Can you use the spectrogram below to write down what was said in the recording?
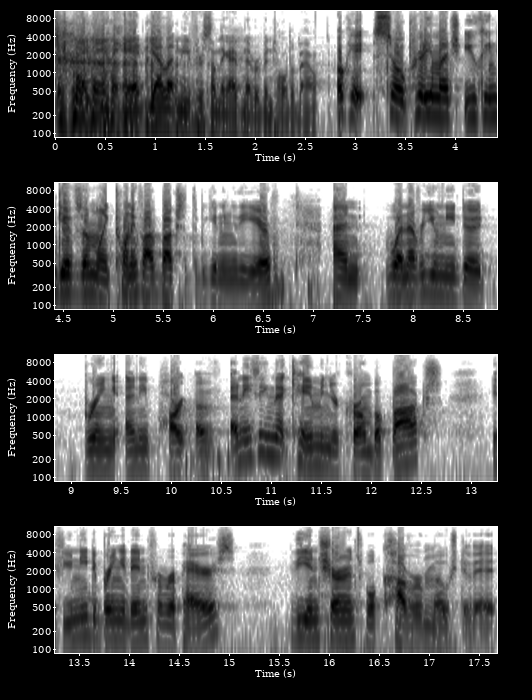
Hey, you can't yell at me for something I've never been told about. Okay, so pretty much you can give them like 25 bucks at the beginning of the year and whenever you need to bring any part of anything that came in your Chromebook box, if you need to bring it in for repairs, the insurance will cover most of it.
